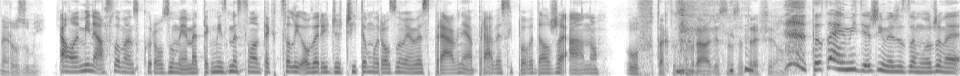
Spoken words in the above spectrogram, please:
nerozumí. Ale my na Slovensku rozumieme, tak my sme sa len tak chceli overiť, že či tomu rozumieme správne a práve si povedal, že áno. Uf, tak to som rád, že som sa trefil. to sa aj my tešíme, že sa môžeme e,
